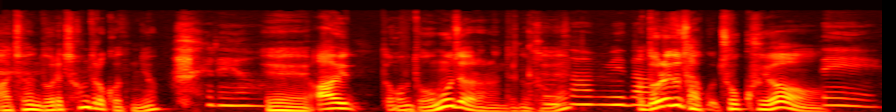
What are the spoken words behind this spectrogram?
아 저는 노래 처음 들었거든요. 그래요. 예, 아 너무 너무 잘하는데 노래. 감사합니다. 아, 노래도 자꾸 좋고요. 네.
